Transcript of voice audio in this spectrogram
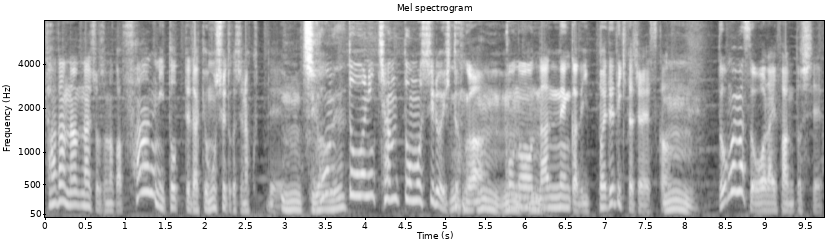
ただなんなんでしょうそのなんかファンにとってだけ面白いとかじゃなくて、うん違う本ね当にちゃんと面白い人がこの何年かでいっぱい出てきたじゃないですか、うん。どう思います？お笑いファンとして。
